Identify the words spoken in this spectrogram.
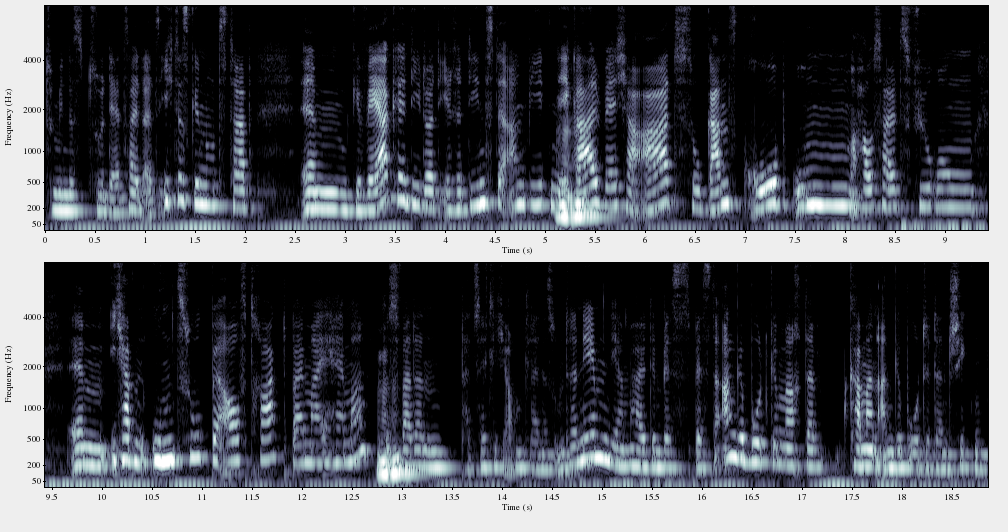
zumindest zu der Zeit, als ich das genutzt habe, ähm, Gewerke, die dort ihre Dienste anbieten, egal welcher Art, so ganz grob um Haushaltsführung. Ähm, ich habe einen Umzug beauftragt bei MyHammer. Das war dann tatsächlich auch ein kleines Unternehmen. Die haben halt das best, beste Angebot gemacht. Da kann man Angebote dann schicken.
